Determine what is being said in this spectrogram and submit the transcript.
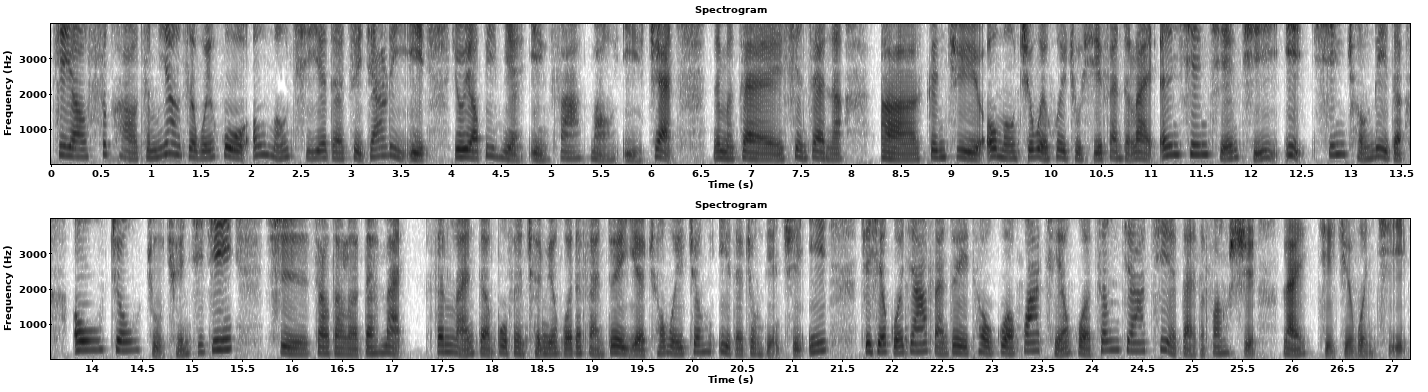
既要思考怎么样子维护欧盟企业的最佳利益，又要避免引发贸易战。那么，在现在呢，啊，根据欧盟执委会主席范德赖恩先前提议新成立的欧洲主权基金，是遭到了丹麦。芬兰等部分成员国的反对也成为争议的重点之一。这些国家反对透过花钱或增加借贷的方式来解决问题。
